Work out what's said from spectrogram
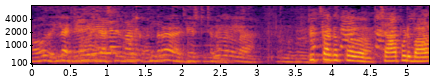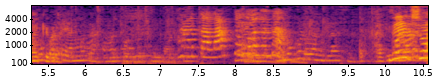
ಹೌದು? ಇಲ್ಲ ಟೀ ಪುಡಿ ಜಾಸ್ತಿ ಇರ್ಬೇಕು ಅಂದ್ರ ಟೇಸ್ಟ್ ಚೆನ್ನಾಗಲ್ಲ ಪಿತ್ತಾಗತ್ತ ಚಾ ಪುಡಿ ಬಾಳ ಹಾಕಿದ್ರೆ? ದೀಕ್ಷು!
